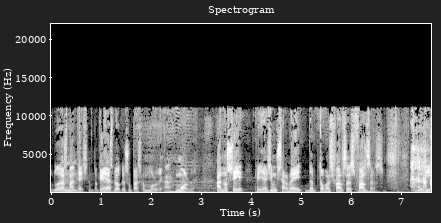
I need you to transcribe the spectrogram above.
ho desmenteixen, perquè ja es veu que s'ho passen molt bé. Molt bé. A no ser que hi hagi un servei de tomes falses falses. És a dir,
